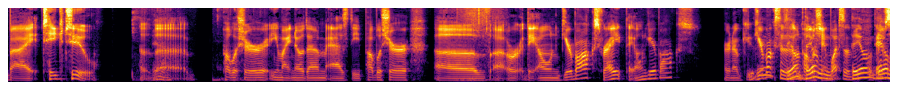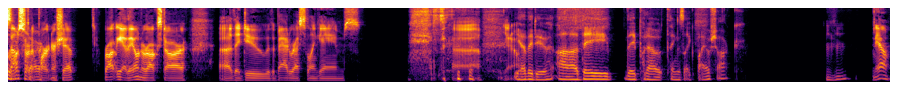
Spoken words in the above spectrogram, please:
by Take Two, uh, the publisher. You might know them as the publisher of, uh, or they own Gearbox, right? They own Gearbox, or no? Ge- Gearbox is their own- publishing. own- What's the, they own- they, they have own some sort of partnership. Rock, yeah, they own Rockstar. Uh, they do the bad wrestling games. Uh, you know, yeah, they do. Uh, they they put out things like Bioshock. hmm Yeah.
